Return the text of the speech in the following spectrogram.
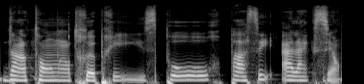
dans ton entreprise pour passer à l'action.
